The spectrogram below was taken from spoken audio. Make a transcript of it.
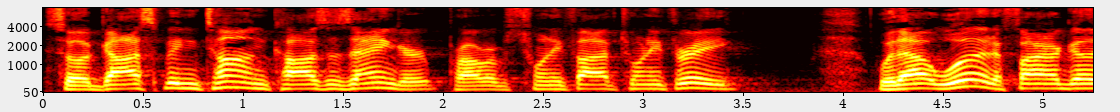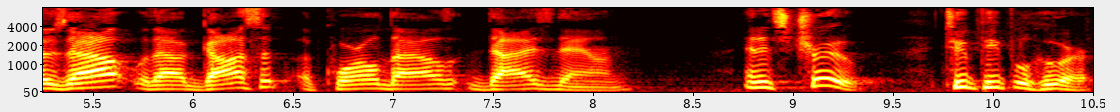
so a gossiping tongue causes anger. Proverbs 25, 23. Without wood, a fire goes out. Without gossip, a quarrel dies down. And it's true. Two people who are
